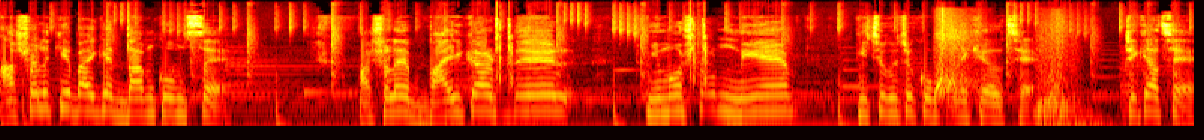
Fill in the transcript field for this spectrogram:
আসলে কি বাইকের দাম কমছে? আসলে বাইকারদের ইমোশন নিয়ে কিছু কিছু কোম্পানি খেলছে। ঠিক আছে?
